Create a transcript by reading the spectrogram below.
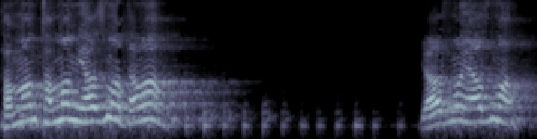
Tamam tamam yazma tamam. Yazma yazma.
